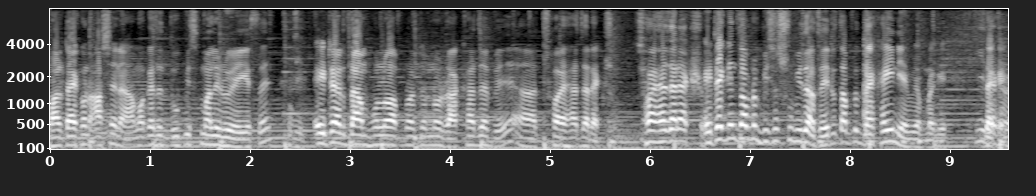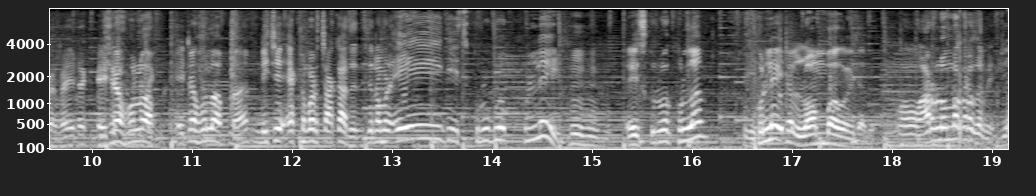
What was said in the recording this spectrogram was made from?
মালটা এখন আসে না। আমার কাছে দু পিস মালই রয়ে গেছে। এটার দাম হলো আপনার জন্য রাখা যাবে ছয় হাজার একশো। ছয় হাজার একশো। এটা কিন্তু আপনার বিশেষ সুবিধা আছে। এটা তো আপনি দেখাইনি আমি আপনাকে। এটা এটা হলো এটা হলো আপনার নিচে এক নম্বর চাকা আছে। দ্বিতীয় নম্বর এই যে স্ক্রুগুলো খুললেই হুম হুম এই স্ক্রুগুলো খুললাম খুললে এটা লম্বা হয়ে যাবে। ও আরও লম্বা করা যাবে? জি,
